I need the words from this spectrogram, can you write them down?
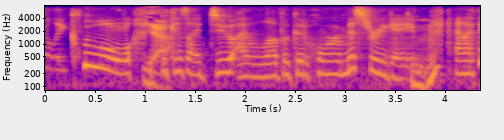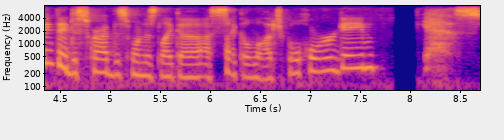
really cool. yeah. Because I do, I love a good horror mystery game. Mhm. And I think they described this one as like a, a psychological horror game. Yes.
